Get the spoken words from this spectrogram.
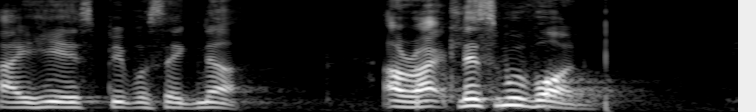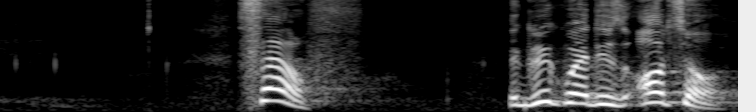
I hear people saying no. All right, let's move on. Self. The Greek word is auto.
